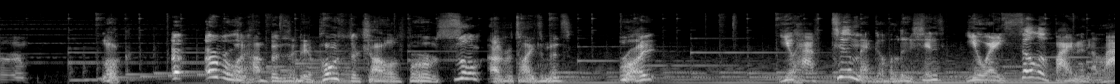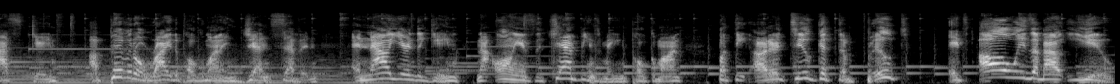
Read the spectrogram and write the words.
Uh, look, everyone happens to be a poster child for some advertisements, right? You have two Mega Evolutions, you were a solo fighter in the last game, a pivotal ride to Pokemon in Gen 7, and now you're in the game not only as the champion's main Pokemon, but the other two get the boot? It's always about you,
